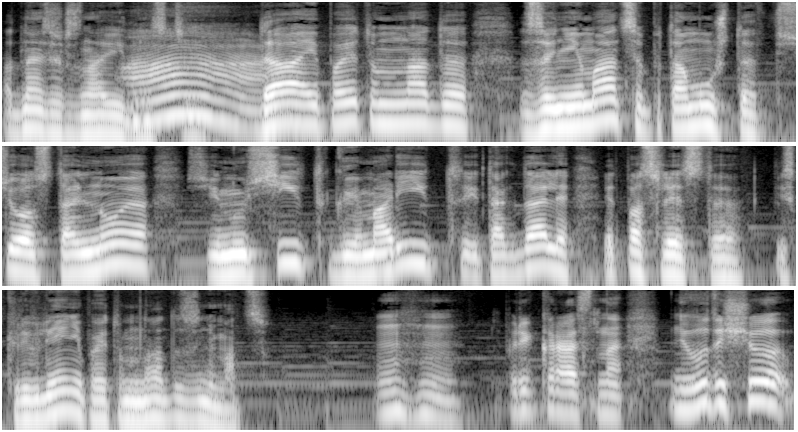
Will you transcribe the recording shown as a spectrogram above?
одна из разновидностей. А. Да, и поэтому надо заниматься, потому что все остальное, синусит, гайморит и так далее, это последствия искривления, поэтому надо заниматься. Мгм. Прекрасно. И вот еще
